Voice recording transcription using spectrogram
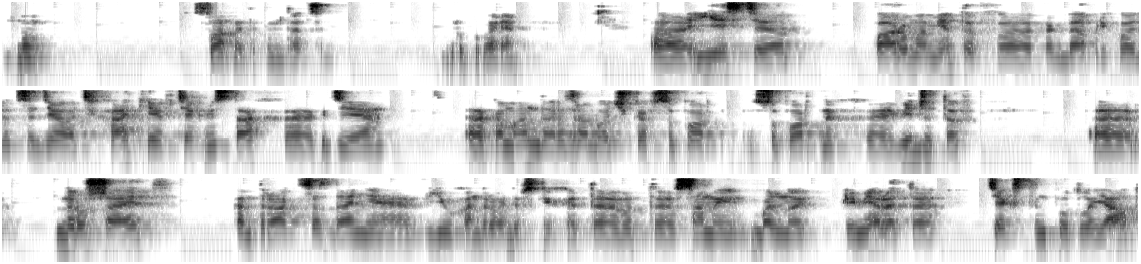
ну, слабая документация, грубо говоря. Э, есть пару моментов, когда приходится делать хаки в тех местах, где Э, команда разработчиков суппорт, суппортных э, виджетов э, нарушает контракт создания view андроидовских. Это вот самый больной пример, это текст input layout.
